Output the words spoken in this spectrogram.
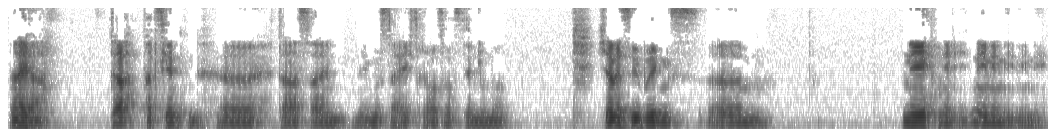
Naja, da Patienten äh, da sein. Ich muss da echt raus aus der Nummer. Ich habe jetzt übrigens ähm, Nee, nee, nee, nee, nee, nee.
